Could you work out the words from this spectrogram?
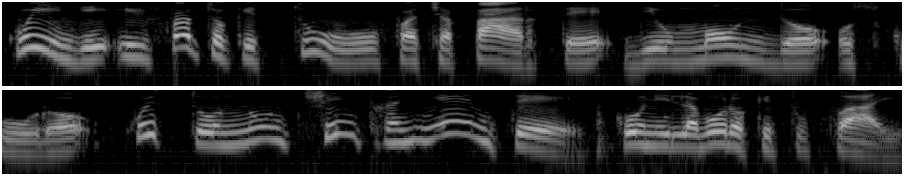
Quindi il fatto che tu faccia parte di un mondo oscuro, questo non c'entra niente con il lavoro che tu fai.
